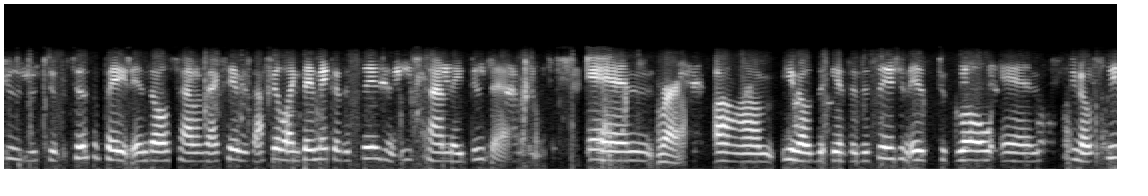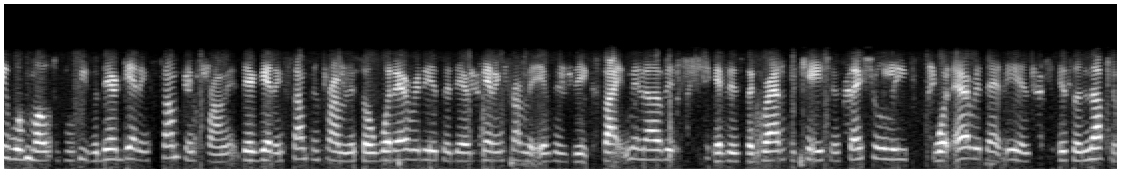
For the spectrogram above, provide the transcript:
chooses to participate in those kind of activities, I feel like they make a decision each time they do that. And right. um, you know, the, if the decision is to go and you know sleep with multiple people, they're getting something from it. They're getting something from it. So whatever it is that they're getting from it, if it's the excitement of it, if it's the gratification sexually, whatever that is, it's enough to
